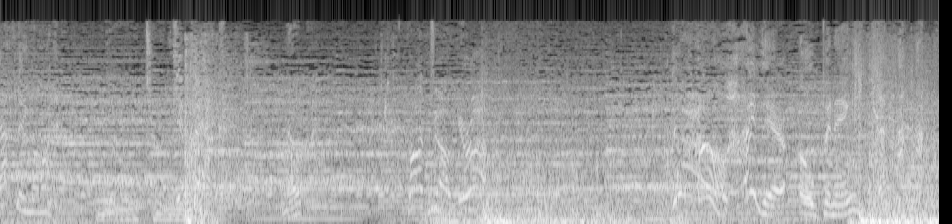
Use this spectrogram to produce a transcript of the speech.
Way we're that thing on. Get back! Nope. Prompto, you're up! Oh, hi there, opening.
